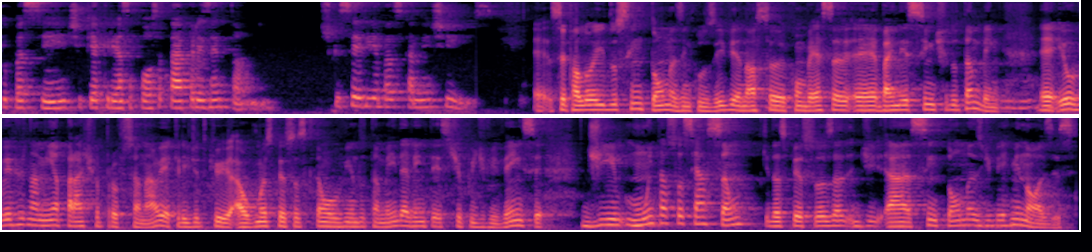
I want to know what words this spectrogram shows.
que o paciente, que a criança possa estar apresentando. Acho que seria basicamente isso. É, você falou aí dos sintomas, inclusive, a nossa uhum. conversa é, vai nesse sentido também. Uhum. É, eu vejo na minha prática profissional, e acredito que algumas pessoas que estão ouvindo também devem ter esse tipo de vivência, de muita associação das pessoas a, de, a sintomas de verminoses.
